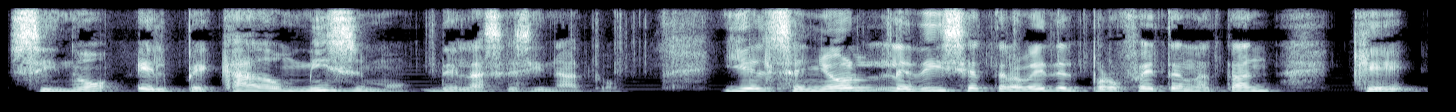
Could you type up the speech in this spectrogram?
sino el pecado mismo del asesinato. Y el Señor le dice a través del profeta Natán que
